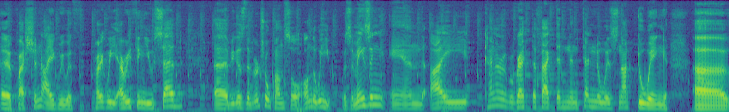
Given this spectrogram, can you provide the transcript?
uh, question. I agree with practically everything you said. Uh, because the Virtual Console on the Wii was amazing, and I kind of regret the fact that Nintendo is not doing uh,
